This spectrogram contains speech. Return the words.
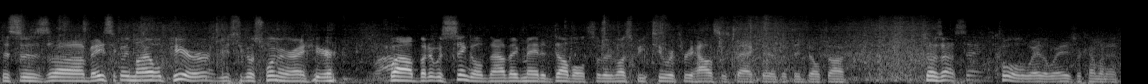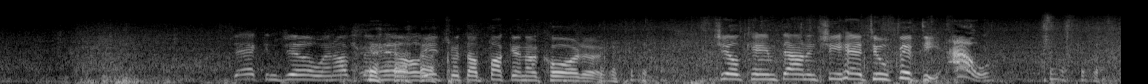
This is uh, basically my old pier. I used to go swimming right here. Wow. Well, but it was single. Now they've made it double, so there must be two or three houses back there that they built on. So as I was saying, cool the way the waves are coming in. Jack and Jill went up the hill, each with a buck and a quarter. Jill came down and she had 250. Ow!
